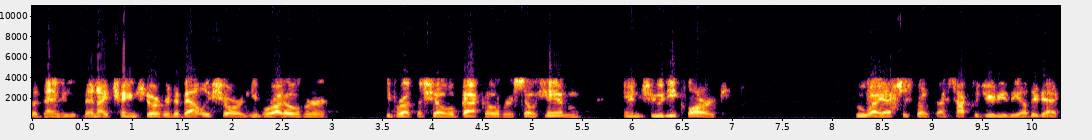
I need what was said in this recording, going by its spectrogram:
But then then I changed over to Valley Shore, and he brought over he brought the show back over. So him and Judy Clark, who I actually spoke, I talked to Judy the other day,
